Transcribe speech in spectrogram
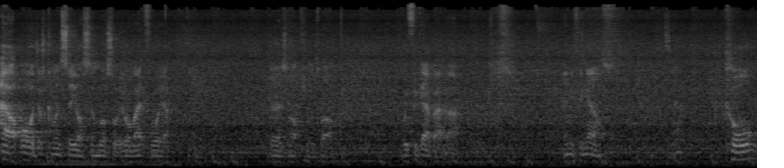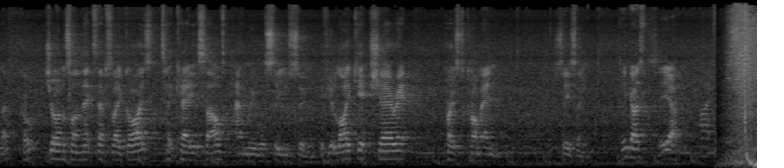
Uh, or just come and see us and we'll sort it all out for you. There's an option as well. We forget about that. Anything else? Cool. Cool. Join us on the next episode, guys. Take care of yourselves, and we will see you soon. If you like it, share it, post a comment. See you soon. See you guys. See ya. Right.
